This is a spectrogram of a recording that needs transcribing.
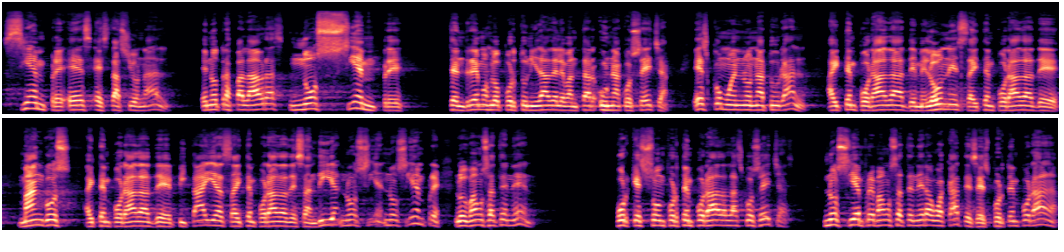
siempre es estacional. En otras palabras, no siempre tendremos la oportunidad de levantar una cosecha. Es como en lo natural hay temporada de melones, hay temporada de mangos, hay temporada de pitayas, hay temporada de sandía. No, siempre los vamos a tener, porque son por temporada las cosechas. No siempre vamos a tener aguacates, es por temporada.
